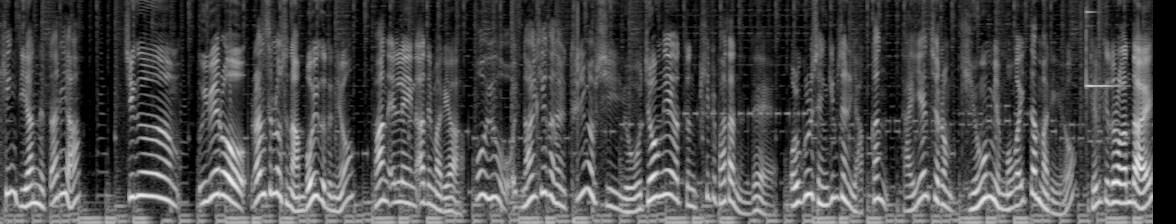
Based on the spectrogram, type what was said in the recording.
킹 디안느 딸이야? 지금 의외로 란슬롯은 안 보이거든요 반 엘레인 아들 말이야. 어, 이거 날개가 다 틀림없이 요정의 어떤 피를 받았는데 얼굴 생김새는 약간 다이앤처럼 귀여운 면모가 있단 말이에요. 재밌게 돌아간다. 이.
